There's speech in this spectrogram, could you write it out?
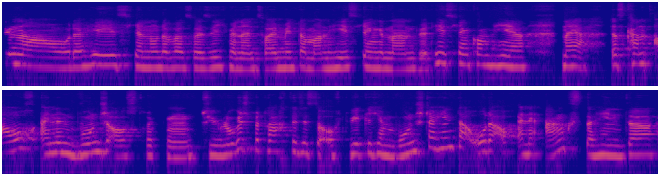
genau. Oder Häschen oder was weiß ich, wenn ein Zwei-Meter-Mann Häschen genannt wird. Häschen, komm her. Naja, das kann auch einen Wunsch ausdrücken. Psychologisch betrachtet ist da oft wirklich ein Wunsch dahinter oder auch eine Angst dahinter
